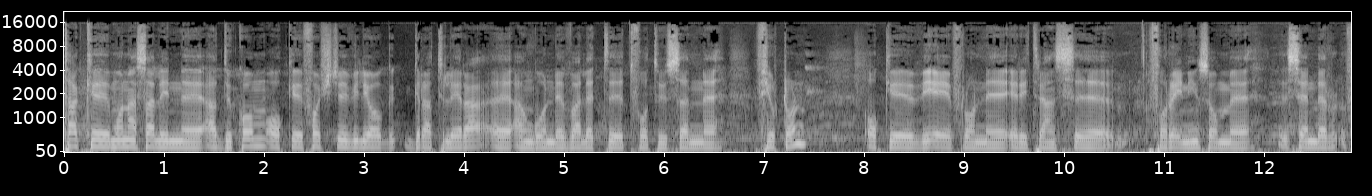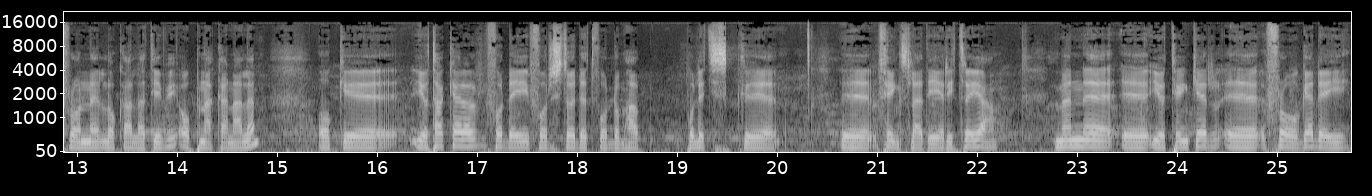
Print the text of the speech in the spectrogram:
Tack eh, Mona Salin eh, att du kom och eh, först vill jag gratulera angående valet 2014. Och vi är från Eritreans förening som sänder från lokala TV, öppna kanalen. Och jag tackar för dig för stödet för de här politiskt fängslade i Eritrea. Men jag tänker fråga dig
